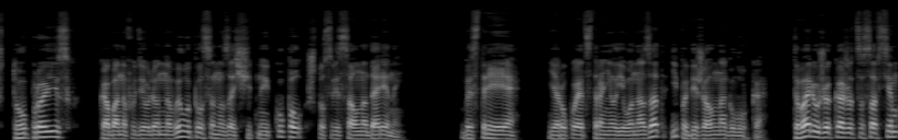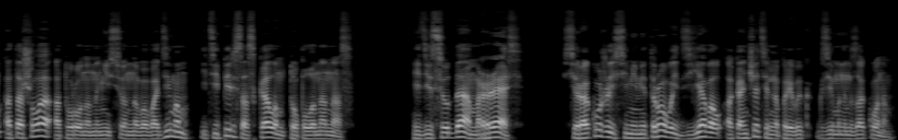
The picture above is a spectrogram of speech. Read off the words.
что происх? Кабанов удивленно вылупился на защитный купол, что свисал над ареной. Быстрее. Я рукой отстранил его назад и побежал на Глурка. Тварь уже, кажется, совсем отошла от урона, нанесенного Вадимом, и теперь со скалом топала на нас. Иди сюда, мразь. Серокожий семиметровый дьявол окончательно привык к земным законам.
